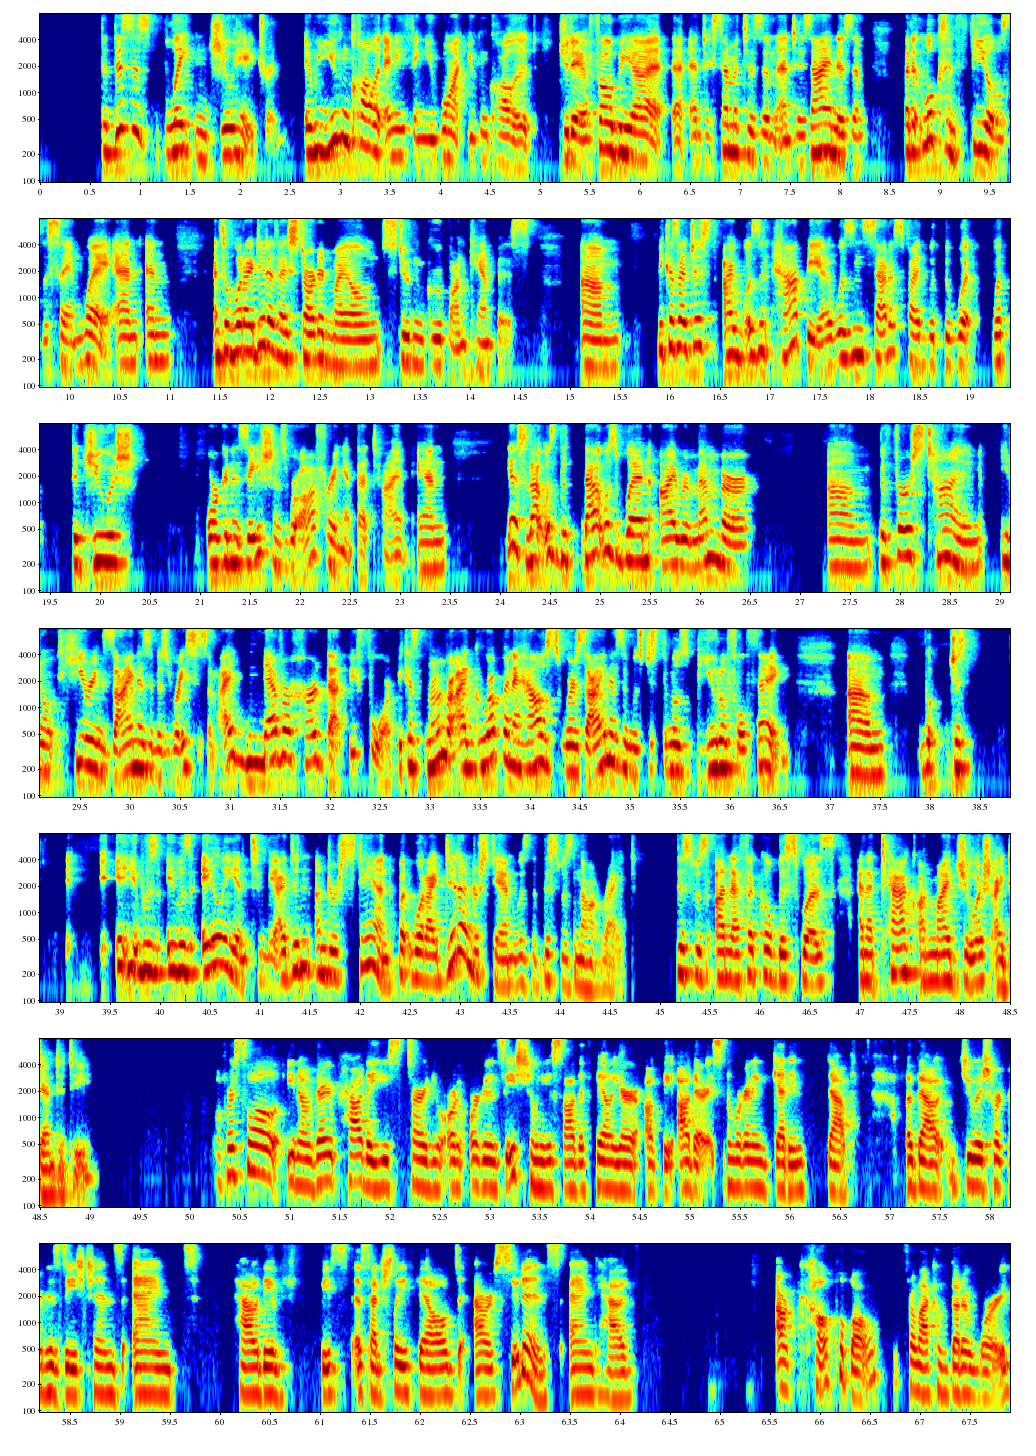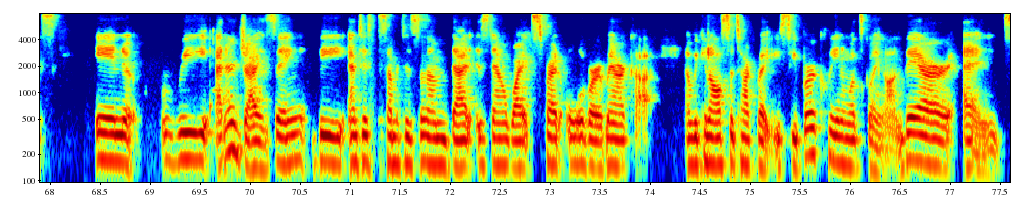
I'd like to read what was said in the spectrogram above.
that this is blatant Jew hatred. Mean, you can call it anything you want. You can call it Judeophobia, anti-Semitism, anti-Zionism, but it looks and feels the same way. And and and so what I did is I started my own student group on campus um, because I just I wasn't happy. I wasn't satisfied with the what what the Jewish organizations were offering at that time. And yeah so that was the that was when i remember um, the first time you know hearing zionism as racism. I'd never heard that before because remember i grew up in a house where zionism was just the most beautiful thing. Um, just it, it was it was alien to me. I didn't understand but what i did understand was that this was not right. This was unethical. This was an attack on my jewish identity. Well, first of all, you know, I'm very proud that you started your own organization when you saw the failure of the others. And we're going to get in depth about Jewish organizations and how they've essentially failed our students and have are culpable, for lack of better words, in re-energizing the anti-Semitism that is now widespread all over America. And we can also talk about UC Berkeley and what's going on there and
